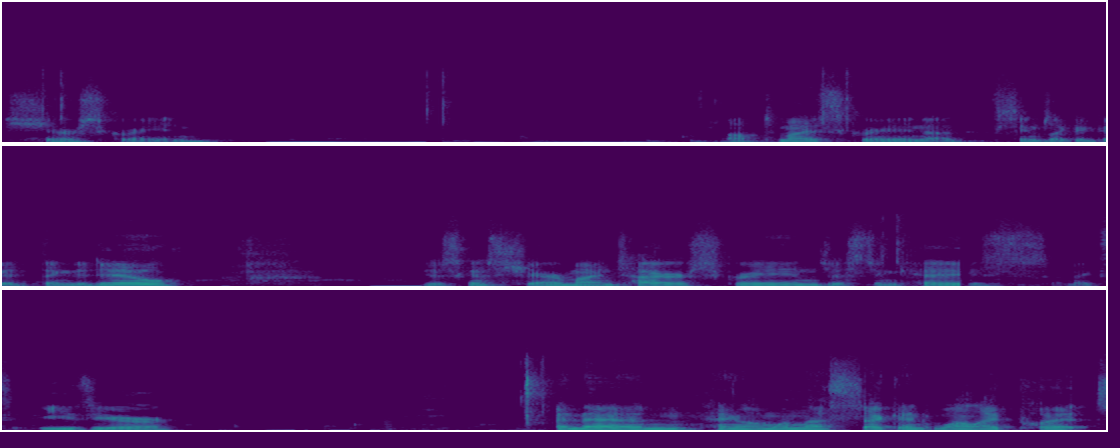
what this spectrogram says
Share screen. Optimize screen, that seems like a good thing to do just going to share my entire screen just in case. It makes it easier. And then hang on one last second while I put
